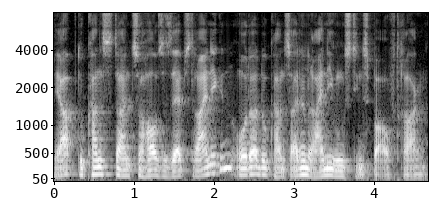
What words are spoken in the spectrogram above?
Ja, du kannst dein Zuhause selbst reinigen oder du kannst einen Reinigungsdienst beauftragen.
